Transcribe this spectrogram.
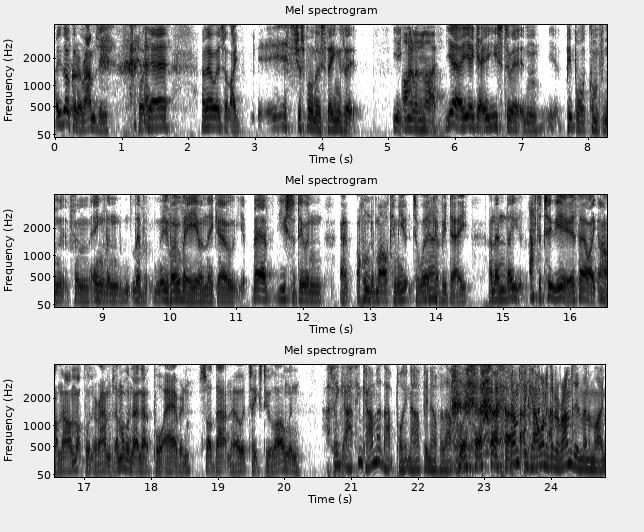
He's not going to Ramsey. But yeah, I know it's like it's just one of those things that you, you- Island life. yeah, yeah, get used to it. And yeah, people come from from England, live, move over here, and they go. They're used to doing a, hundred mile commute to work Yeah. every day, and then they after two years, they're like, "Oh no, I'm not going to Rams. I'm not going down to Port Erin. Sod that. No, it takes too long." And I think I think I'm at that point now. I've been over that point. I'm thinking I want to go to Ramsey, and then I'm like,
